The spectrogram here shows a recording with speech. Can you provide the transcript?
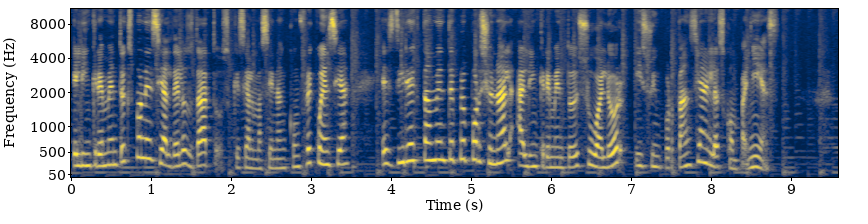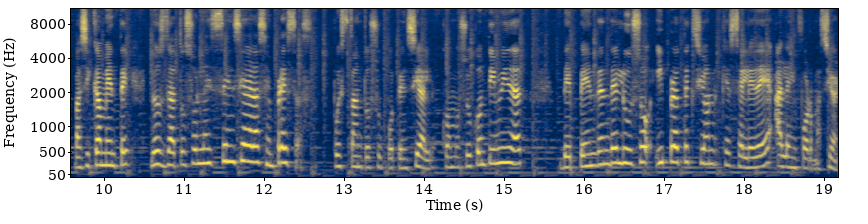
El incremento exponencial de los datos que se almacenan con frecuencia es directamente proporcional al incremento de su valor y su importancia en las compañías. Básicamente, los datos son la esencia de las empresas, pues tanto su potencial como su continuidad dependen del uso y protección que se le dé a la información.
